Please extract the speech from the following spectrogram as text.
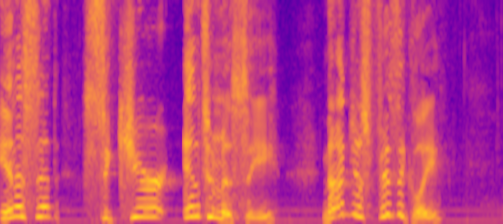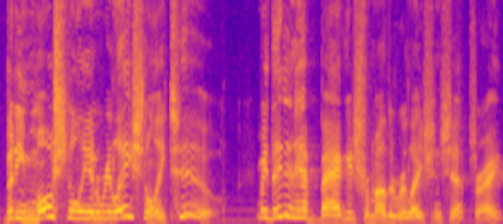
innocent, secure intimacy, not just physically, but emotionally and relationally too. I mean, they didn't have baggage from other relationships, right?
